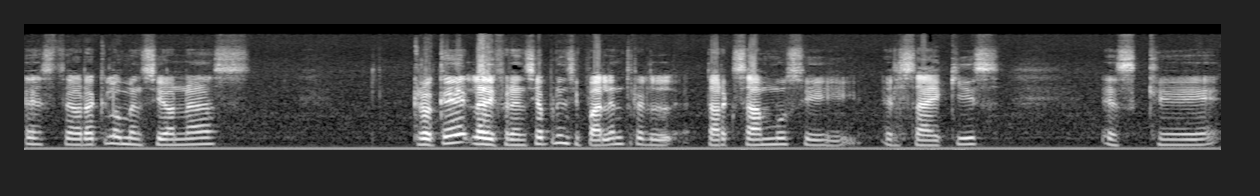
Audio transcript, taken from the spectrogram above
Este, ahora que lo mencionas, creo que la diferencia principal entre el Dark Samus y el Saekis es que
